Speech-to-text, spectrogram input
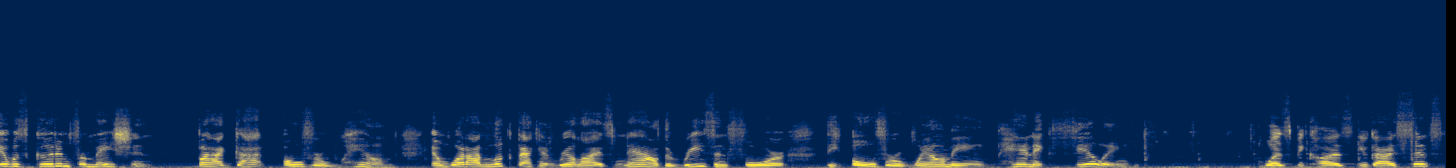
It was good information, but I got overwhelmed. And what I look back and realize now, the reason for the overwhelming panic feeling was because you guys since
